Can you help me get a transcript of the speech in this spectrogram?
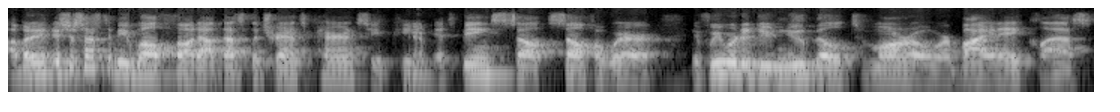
uh, but it, it, just has to be well thought out. That's the transparency piece. Yeah. It's being self self aware. If we were to do new build tomorrow or buy an A class,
